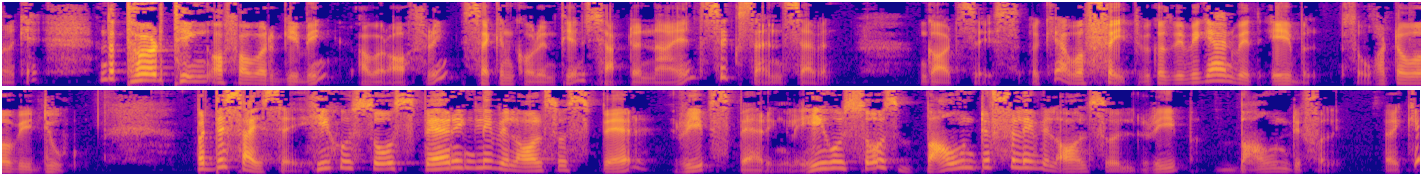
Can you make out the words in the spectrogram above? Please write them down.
Okay. And the third thing of our giving, our offering, Second Corinthians chapter 9, 6 and 7. God says, okay, our faith, because we began with Abel. So whatever we do. But this I say, he who sows sparingly will also spare, reap sparingly. He who sows bountifully will also reap bountifully. Okay?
